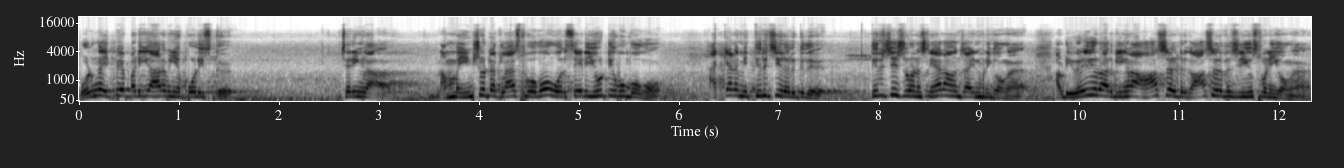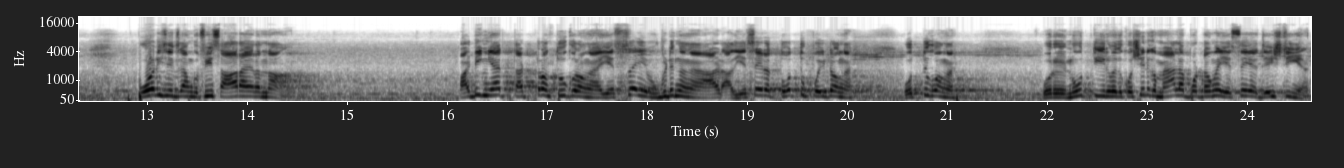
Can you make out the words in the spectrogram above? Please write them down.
ஒழுங்காக இப்போயே படிக்க ஆரம்பிங்க போலீஸ்க்கு. சரிங்களா? நம்ம இன்ஸ்டியூட்டில் கிளாஸ் போகும் ஒரு சைடு யூடியூப்பும் போகும். அகாடமி திருச்சியில் இருக்குது. திருச்சி ஸ்டூடெண்ட்ஸ் நேராக வந்து ஜாயின் பண்ணிக்கோங்க. அப்படி வெளியூராக இருக்கீங்களா? ஹாஸ்டல் இருக்குது ஹாஸ்டல் ஃபெசிலிட்டி யூஸ் பண்ணிக்கோங்க. போலீஸ் எக்ஸாமுக்கு ஃபீஸ் ஆறாயிரம் தான். படிங்க தட்டுறோம் தூக்குறோங்க. எஸ்ஐ விடுங்க அது எஸ்ஐயில் தோற்று போயிட்டோங்க. ஒத்துக்கோங்க. ஒரு நூற்றி இருபது கொஷினுக்கு மேலே போட்டவங்க எஸ்ஐயை ஜெயிச்சிட்டிங்க.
